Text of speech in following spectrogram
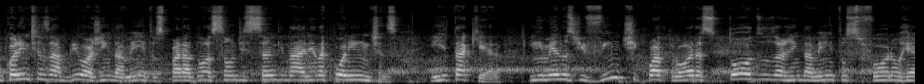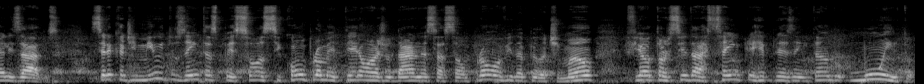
o Corinthians abriu agendamentos para a doação de sangue na Arena Corinthians, em Itaquera. Em menos de 24 horas, todos os agendamentos foram realizados. Cerca de 1.200 pessoas se comprometeram a ajudar nessa ação promovida pelo Timão, fiel torcida sempre representando muito.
